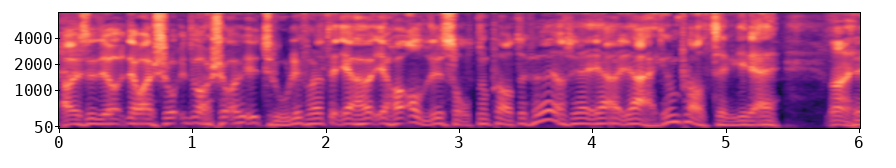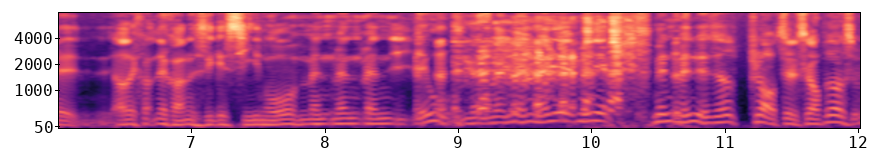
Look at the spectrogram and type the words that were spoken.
Ja, altså, det, var, så, det var så utrolig, for jeg, jeg har aldri solgt noen plate før. Altså, jeg, jeg, jeg er ikke noen plateselger, jeg. Nei. Eh, Ja, det kan, det kan jeg ikke si nå, men, men, men jo. Men, men, plateselskapet, altså,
